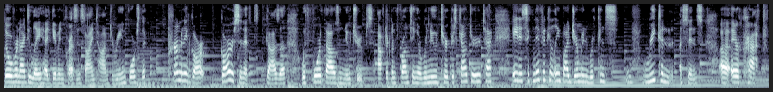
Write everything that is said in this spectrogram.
the overnight delay had given Kressenstein time to reinforce the permanent gar- garrison at Gaza with 4,000 new troops. After confronting a renewed Turkish counterattack, aided significantly by German recon- reconnaissance uh, aircraft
